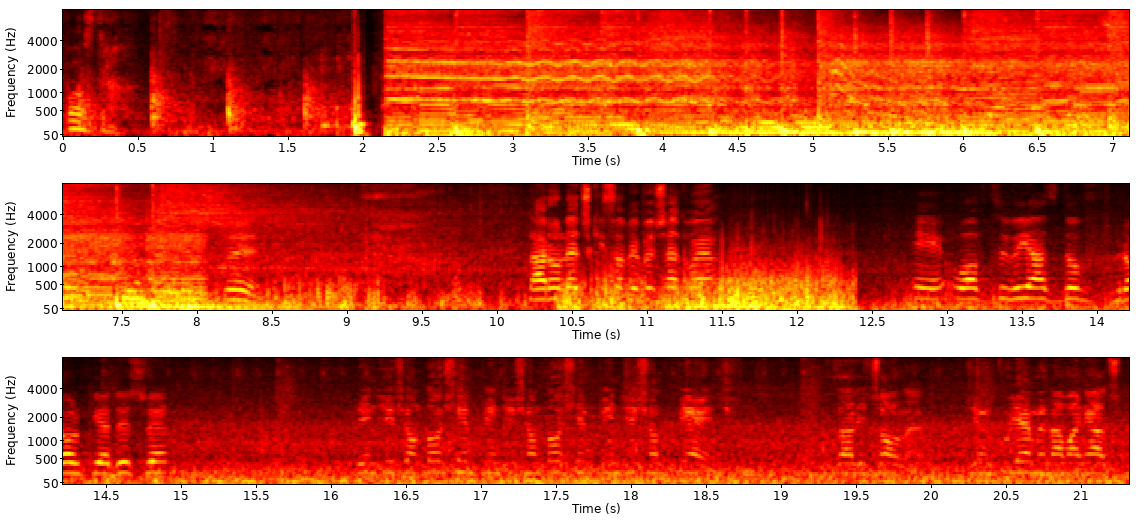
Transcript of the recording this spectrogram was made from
Pozdro. Na roleczki sobie wyszedłem. I łowcy wyjazdów, rolki edition. 58, 58, 55. Zaliczone. Dziękujemy na maniaczku.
